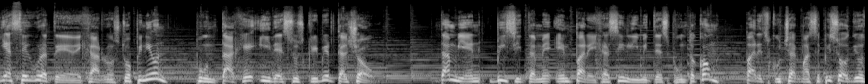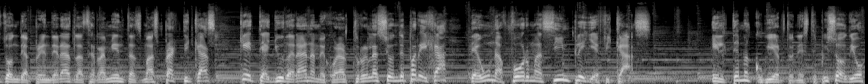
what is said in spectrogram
Y asegúrate de dejarnos tu opinión, puntaje y de suscribirte al show. También visítame en parejasinlimites.com para escuchar más episodios donde aprenderás las herramientas más prácticas que te ayudarán a mejorar tu relación de pareja de una forma simple y eficaz. El tema cubierto en este episodio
